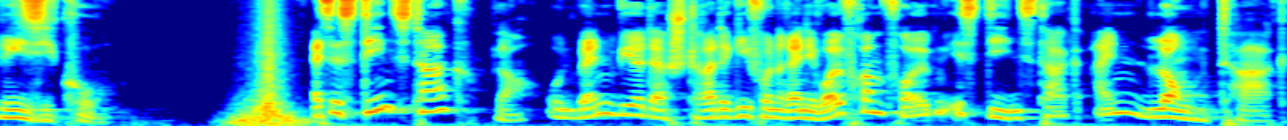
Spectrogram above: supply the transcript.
Risiko. Es ist Dienstag, ja, und wenn wir der Strategie von René Wolfram folgen, ist Dienstag ein Long-Tag,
